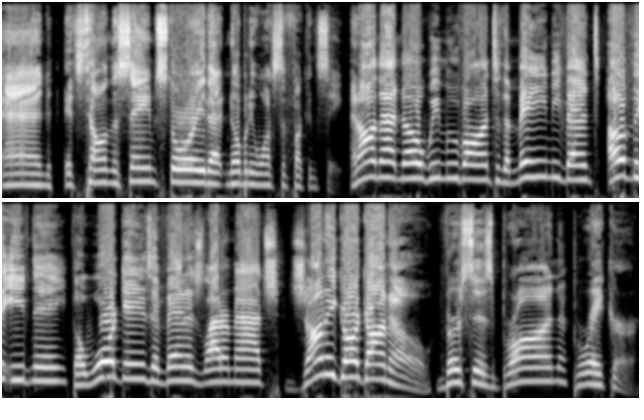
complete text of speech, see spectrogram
and it's telling the same story that nobody wants to fucking see. And on that note, we move on to the main event of the evening, the War Games Advantage ladder match, Johnny Gargano versus Bron Breakker.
